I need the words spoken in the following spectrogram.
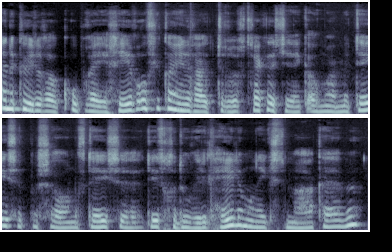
En dan kun je er ook op reageren. Of je kan je eruit terugtrekken dat je denkt, oh maar met deze persoon of deze, dit gedoe wil ik helemaal niks te maken hebben.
